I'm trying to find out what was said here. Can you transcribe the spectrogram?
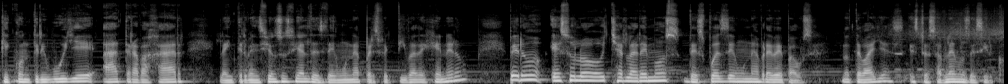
que contribuye a trabajar la intervención social desde una perspectiva de género, pero eso lo charlaremos después de una breve pausa. No te vayas, esto es Hablemos de Circo.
